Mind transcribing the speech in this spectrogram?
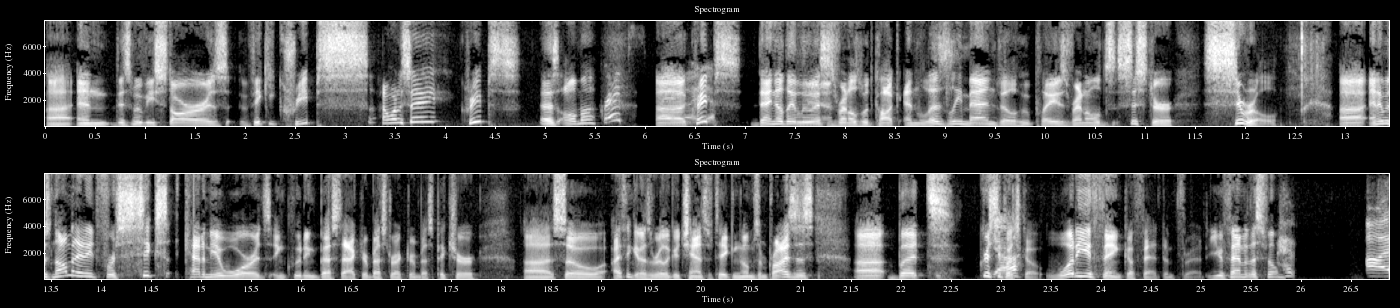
Uh, and this movie stars Vicky Krieps, I want to say? Krieps as Alma? Krieps? Uh, Crepes, Daniel Day Lewis is Reynolds Woodcock, and Lesley Manville, who plays Reynolds' sister, Cyril. Uh, and it was nominated for six Academy Awards, including Best Actor, Best Director, and Best Picture. Uh, so I think it has a really good chance of taking home some prizes. Uh, but, Kristy Yeah. Puchko, what do you think of Phantom Thread? Are you a fan of this film? I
